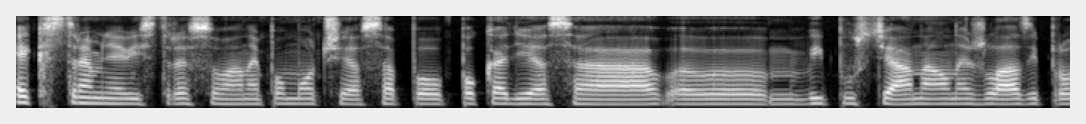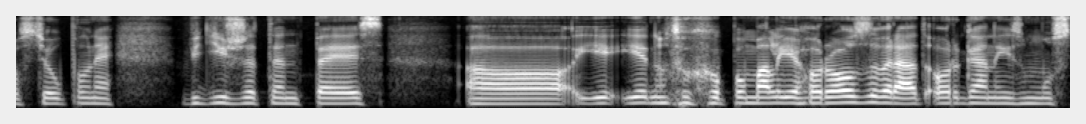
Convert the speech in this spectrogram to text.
extrémne vystresované, pomočia sa, po, pokadia sa, e, vypustia análne žlázy, proste úplne vidíš, že ten pes uh, je, jednoducho pomaly jeho rozvrat organizmu z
